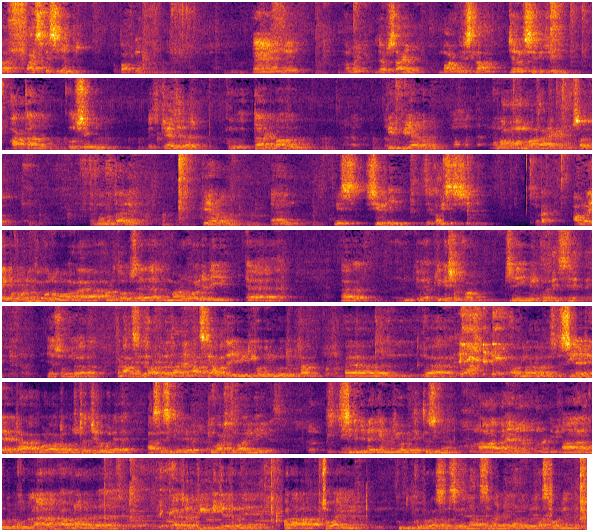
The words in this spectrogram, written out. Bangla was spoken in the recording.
Ramadan, Vice President of Bafla. And uh, on my left side, Maruf Islam, General Secretary. Akhtar Hussain, is Treasurer. Tariq Babu, Piaro, Muhammad Tarek, I'm sorry. Muhammad Tarek, Piaro, and Miss Shivli, the Mrs. Shivli. So, আমরা এখন পর্যন্ত কোনো আমরা তো মারুফ অলরেডি অ্যাপ্লিকেশন ফর্ম সে ইমেল করে সবাই কারণ আজকে তো আপনারা জানেন আজকে আমাদের অনেক লোকজন আপনার সিলেটের একটা বড় একটা অনুষ্ঠান ছিল বলে আজকে সিলেটের কেউ আসতে পারেনি। সিলেটের এখানে কেউ আমি দেখতেছি না। আর হ্যাঁ, আর খুলনার আপনার একটা পিকনিকের জন্য ওরা সবাই খুব দুঃখ প্রকাশ করছে যে আসতে পারে আদারওয়াইজ আজকে অনেক লোক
